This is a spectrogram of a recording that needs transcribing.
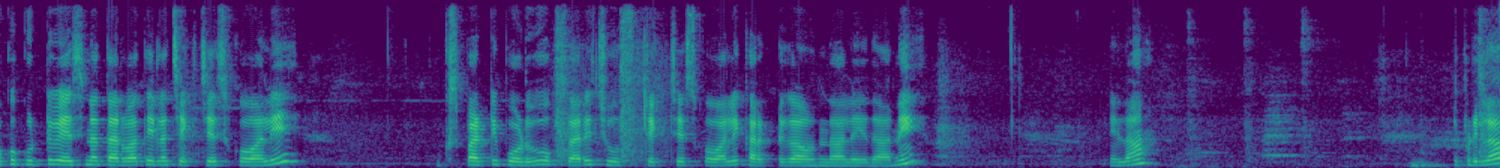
ఒక కుట్టు వేసిన తర్వాత ఇలా చెక్ చేసుకోవాలి. పట్టి పొడవు ఒకసారి చూసి చెక్ చేసుకోవాలి కరెక్ట్గా ఉందా లేదా అని. ఇలా. ఇప్పుడు ఇలా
